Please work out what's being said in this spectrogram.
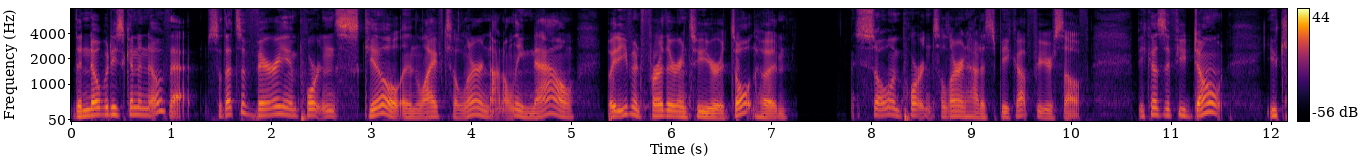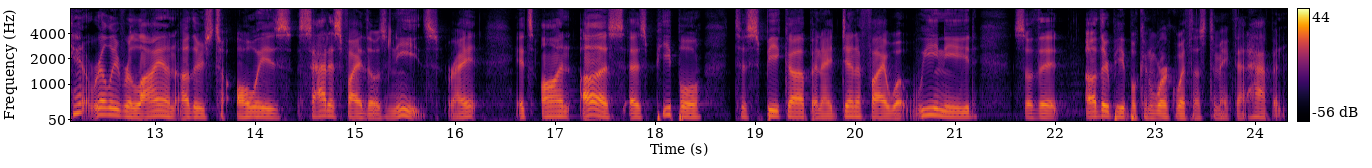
then nobody's going to know that. So that's a very important skill in life to learn, not only now, but even further into your adulthood so important to learn how to speak up for yourself because if you don't, you can't really rely on others to always satisfy those needs, right? It's on us as people to speak up and identify what we need so that other people can work with us to make that happen.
